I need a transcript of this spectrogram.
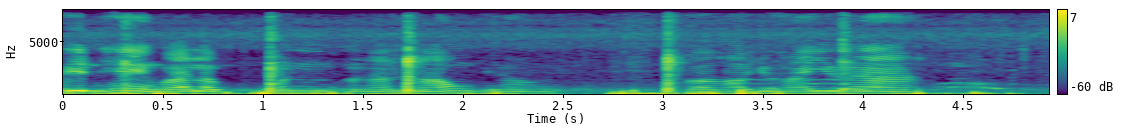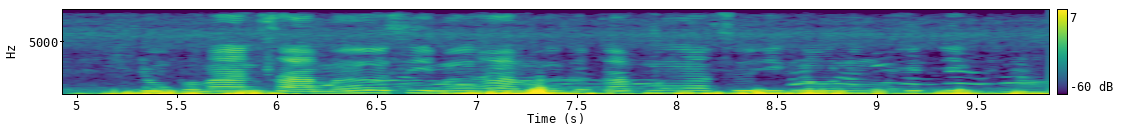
เห็ดแห้งไว้แล้วมันอันนั้นหนาวพี่น้องก็เฮาอยู่ไห้อยู่นาอยู่ประมาณสามมื้อสี่มื้อห้ามื้อก็กลับมื้อซื้ออีกโลนึงมาเฮ็ดอีกพี่น้อง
